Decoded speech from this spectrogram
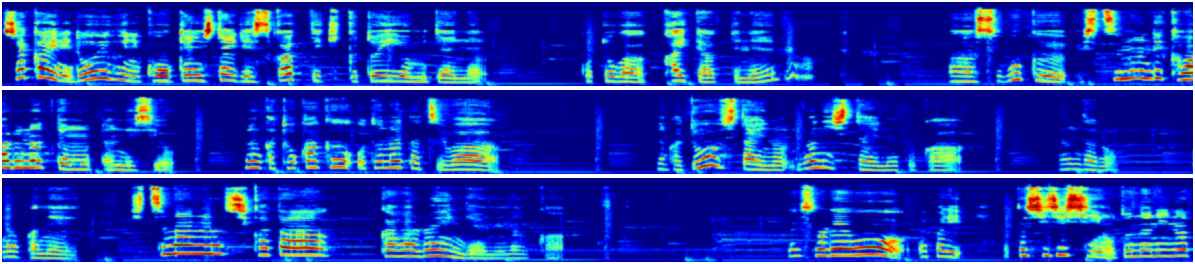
社会にどういうふうに貢献したいですかって聞くといいよみたいなことが書いてあってね。ああ、すごく質問で変わるなって思ったんですよ。なんかとかく大人たちは、なんかどうしたいの？何したいの？とか、なんだろう。なんかね、質問の仕方が悪いんだよね、なんか。で、それを、やっぱり私自身大人になっ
